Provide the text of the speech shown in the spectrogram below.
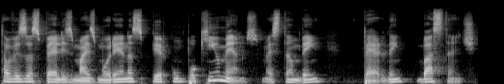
Talvez as peles mais morenas percam um pouquinho menos, mas também perdem bastante.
